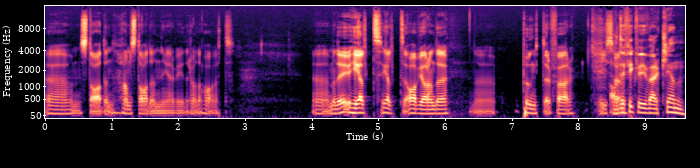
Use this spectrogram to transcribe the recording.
eh, staden, hamnstaden nere vid Röda havet. Eh, men det är ju helt, helt avgörande punkter för Ja, Israel. det fick vi ju verkligen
